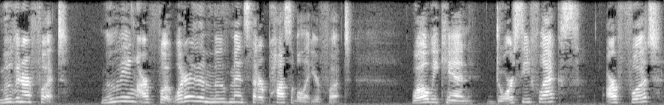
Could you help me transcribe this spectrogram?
moving our foot. Moving our foot. What are the movements that are possible at your foot? Well, we can dorsiflex our foot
